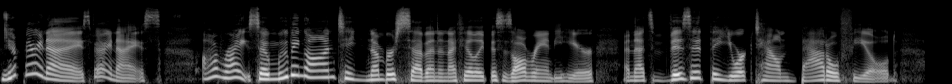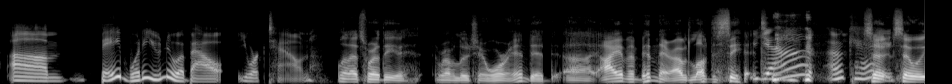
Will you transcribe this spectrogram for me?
Yep. Very nice, very nice. All right, so moving on to number seven, and I feel like this is all Randy here, and that's visit the Yorktown battlefield. Um, babe, what do you know about Yorktown? Well, that's where the Revolutionary War ended. Uh, I haven't been there. I would love to see it. Yeah. Okay. So, so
